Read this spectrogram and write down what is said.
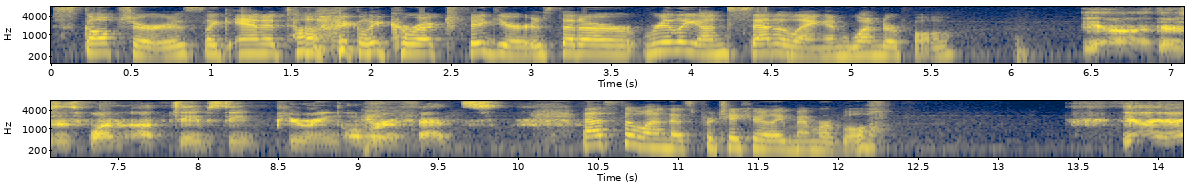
sculptures, like anatomically correct figures that are really unsettling and wonderful. Yeah, there's this one of James Dean peering over a fence. That's the one that's particularly memorable. Yeah, and I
